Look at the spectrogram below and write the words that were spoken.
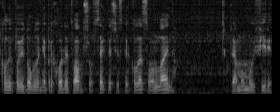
коли повідомлення приходить вам, що секти чистих колес онлайн в прямому ефірі.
